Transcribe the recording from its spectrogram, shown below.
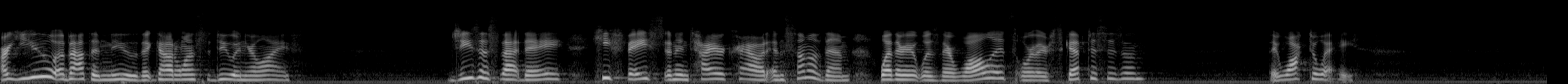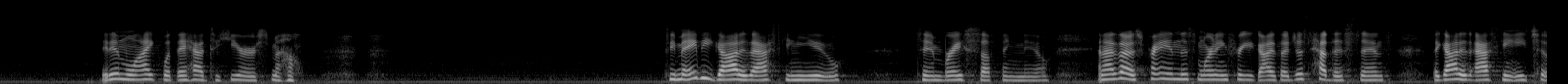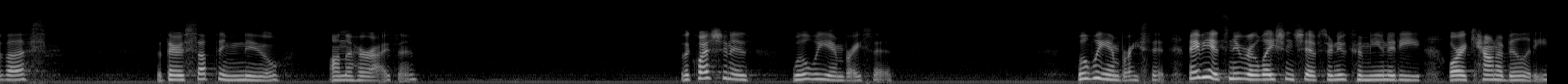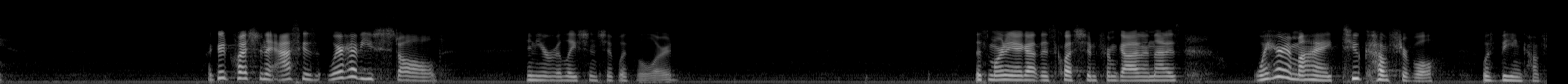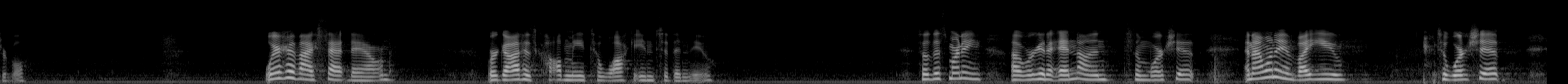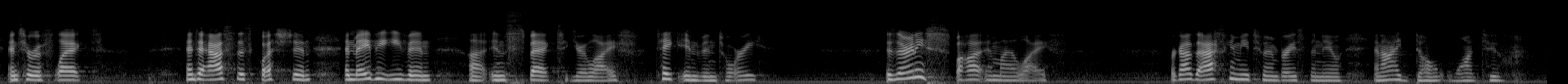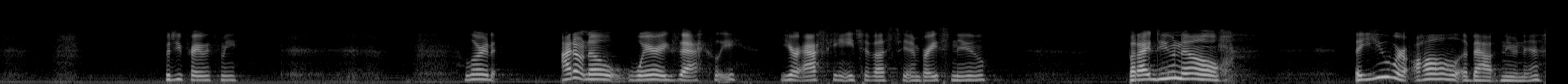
Are you about the new that God wants to do in your life? Jesus that day, he faced an entire crowd, and some of them, whether it was their wallets or their skepticism, they walked away. They didn't like what they had to hear or smell. See, maybe God is asking you to embrace something new. And as I was praying this morning for you guys, I just had this sense that God is asking each of us that there is something new on the horizon. The question is will we embrace it? Will we embrace it? Maybe it's new relationships or new community or accountability. A good question to ask is where have you stalled in your relationship with the Lord? This morning I got this question from God, and that is where am I too comfortable with being comfortable? Where have I sat down where God has called me to walk into the new? So this morning, uh, we're going to end on some worship. And I want to invite you to worship and to reflect and to ask this question and maybe even uh, inspect your life. Take inventory. Is there any spot in my life God's asking me to embrace the new and I don't want to? Would you pray with me? Lord, I don't know where exactly you're asking each of us to embrace new. But I do know that you were all about newness,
